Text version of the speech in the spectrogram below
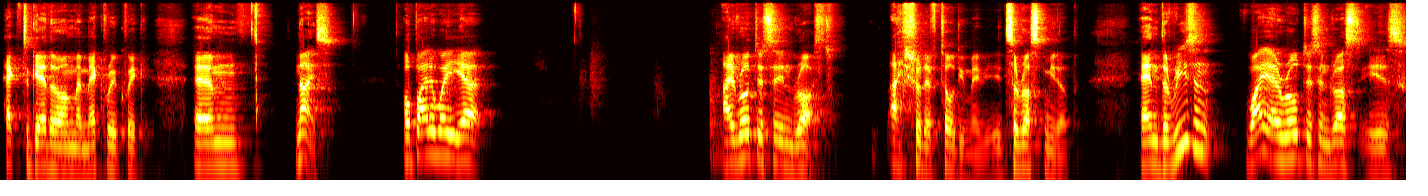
hacked together on my Mac real quick. Um, nice. Oh, by the way, yeah, I wrote this in Rust. I should have told you maybe. It's a Rust meetup. And the reason why I wrote this in Rust is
